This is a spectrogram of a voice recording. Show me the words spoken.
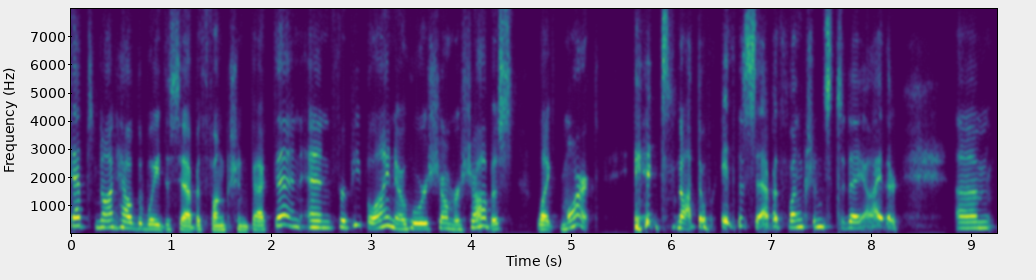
that's not how the way the Sabbath functioned back then. And for people I know who are Shomer Shabbos, like Marc, it's not the way the Sabbath functions today either. Um,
